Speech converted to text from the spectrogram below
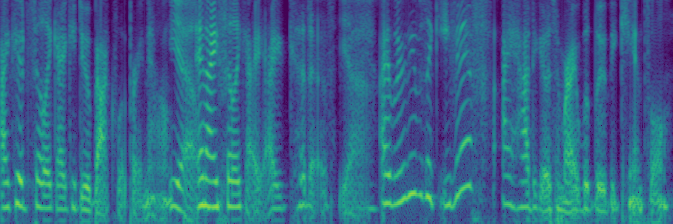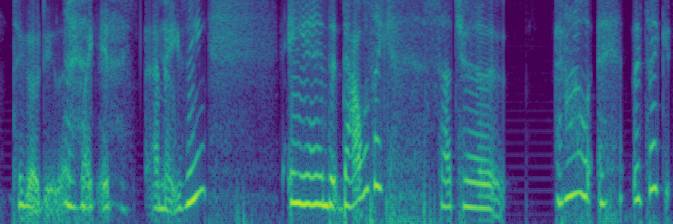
i could feel like i could do a backflip right now Yeah. and i feel like i, I could have yeah, I literally was like, even if I had to go somewhere, I would literally cancel to go do this. Like, it's amazing. And that was like such a, I don't know, eh, it's like,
